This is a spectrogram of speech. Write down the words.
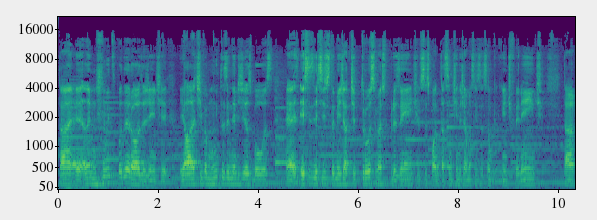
tá? É, ela é muito poderosa, gente, e ela ativa muitas energias boas. É, esse exercício também já te trouxe mais presente, vocês podem estar sentindo já uma sensação um pouquinho diferente, tá?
